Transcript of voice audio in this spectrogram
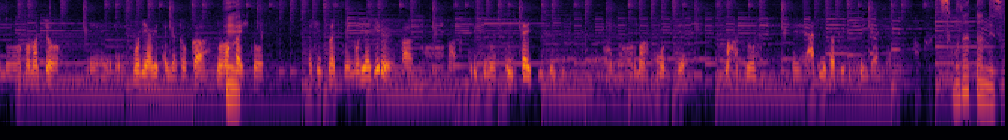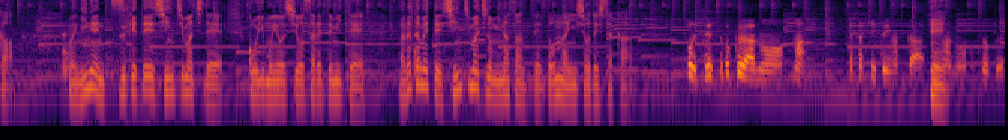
の、まあ、町を、えー、盛り上げたりだとか、まあ、若い人を、え新地町で盛り上げるあの、まあ、取り組みをしていきたいというふうにあの、まあ、思ってまあ、発動、えー、始めたという経緯があります。そうだったんですか、はい、まあ、2年続けて新地町でこういう催しをされてみて改めて新地町の皆さんってどんな印象でしたか、そうですね。すごくあの、まあ、優しいと言いますか、えー、あのすごく、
